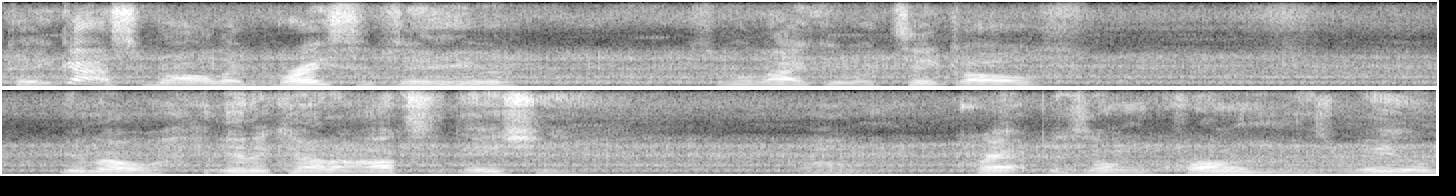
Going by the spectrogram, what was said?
Okay, you got small abrasives in here. So like it will take off, you know, any kind of oxidation um, crap that's on chrome as well.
